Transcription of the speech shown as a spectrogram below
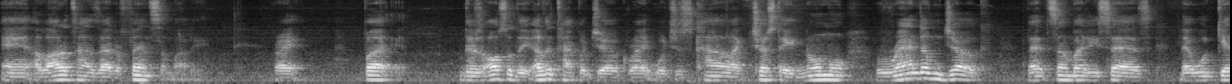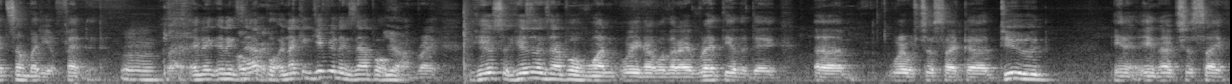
and a lot of times that offends somebody, right? But there's also the other type of joke, right, which is kind of like just a normal random joke that somebody says that will get somebody offended. Mm. Right. And an example, Okay. and I can give you an example of Yeah. one. Right. Here's here's an example of one where you know that I read the other day, um, where it was just like a dude, you know, you know, it's just like,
